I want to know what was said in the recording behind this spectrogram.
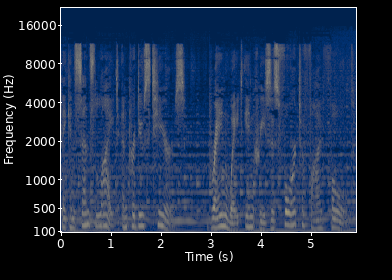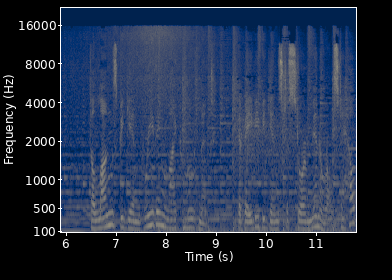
They can sense light and produce tears. Brain weight increases four to five fold. The lungs begin breathing like movement the baby begins to store minerals to help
